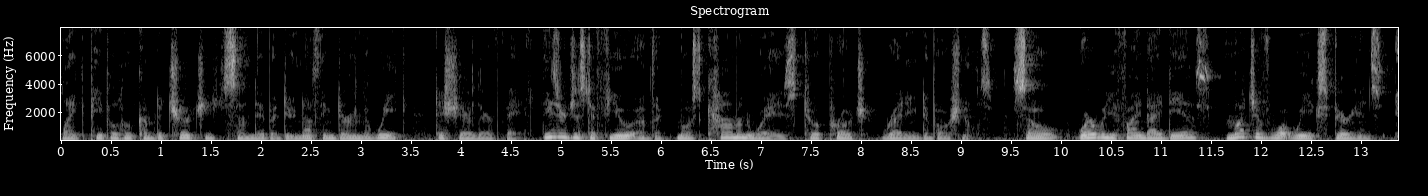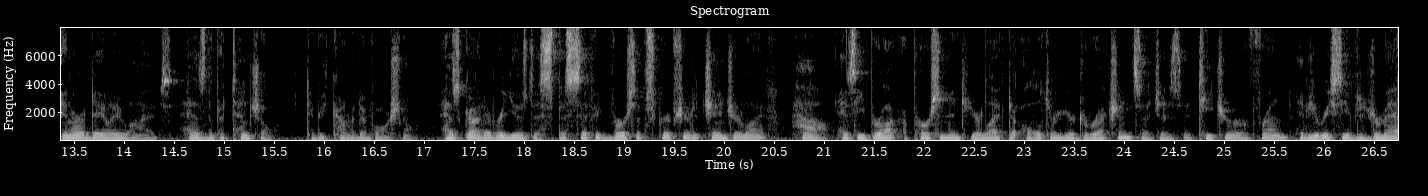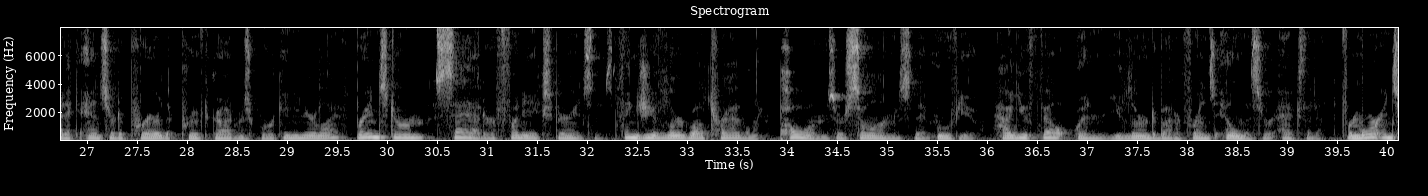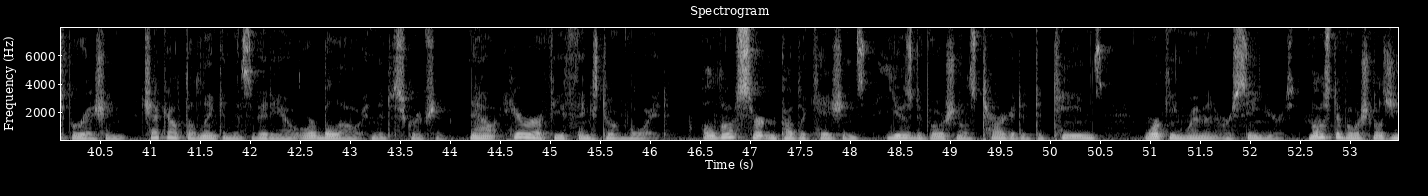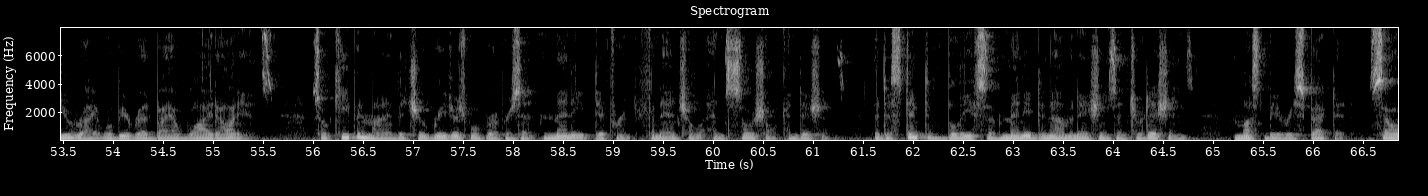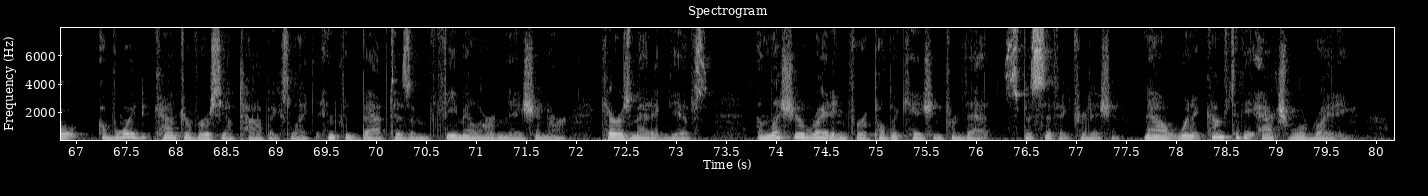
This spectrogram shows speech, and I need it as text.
like people who come to church each Sunday but do nothing during the week to share their faith. These are just a few of the most common ways to approach writing devotionals. So, where will you find ideas? Much of what we experience in our daily lives has the potential to become a devotional. Has God ever used a specific verse of Scripture to change your life? How? Has He brought a person into your life to alter your direction, such as a teacher or friend? Have you received a dramatic answer to prayer that proved God was working in your life? Brainstorm sad or funny experiences, things you've learned while traveling, poems or songs that move you, how you felt when you learned about a friend's illness or accident. For more inspiration, check out the link in this video or below in the description. Now, here are a few things to avoid. Although certain publications use devotionals targeted to teens, working women, or seniors, most devotionals you write will be read by a wide audience. So keep in mind that your readers will represent many different financial and social conditions. The distinctive beliefs of many denominations and traditions must be respected. So avoid controversial topics like infant baptism, female ordination, or charismatic gifts unless you're writing for a publication from that specific tradition. Now, when it comes to the actual writing,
